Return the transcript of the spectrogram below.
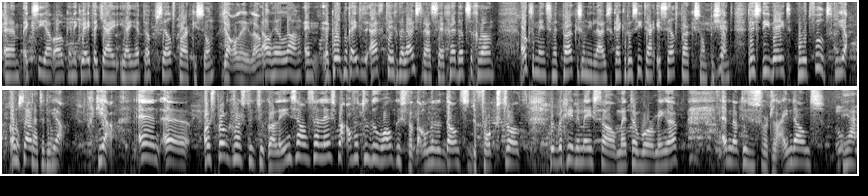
ehm, ik zie jou ook. En ik weet dat jij, jij hebt ook zelf Parkinson. Ja, al heel lang. Al heel lang. En ik wil het nog even eigenlijk tegen de luisteraars zeggen. Dat ze gewoon, ook de mensen met Parkinson die luisteren. Kijk, Rosita is zelf Parkinson patiënt. Dus die weet hoe het voelt Ja, om salsa te doen. Ja, ja. en eh, oorspronkelijk was natuurlijk alleen salsa les, maar af en toe doen we ook eens wat andere dansen, de foxtrot. We beginnen meestal met een warming-up en dat is een soort lijndans. Ja.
